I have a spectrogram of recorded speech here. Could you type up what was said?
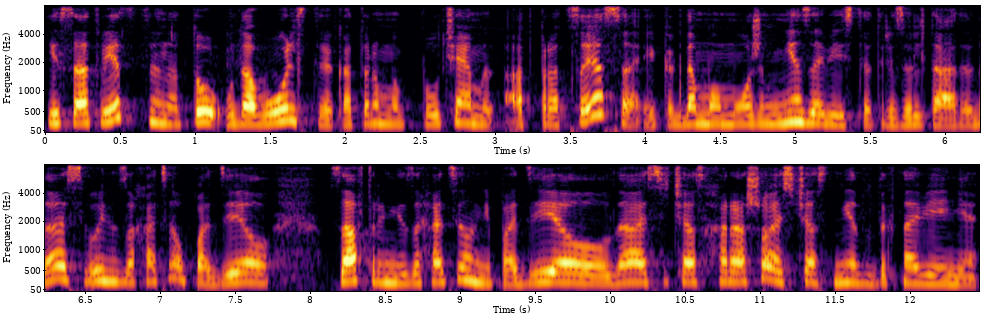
И, соответственно, то удовольствие, которое мы получаем от процесса, и когда мы можем не зависеть от результата, да, сегодня захотел, поделал, завтра не захотел, не поделал, да, сейчас хорошо, а сейчас нет вдохновения.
